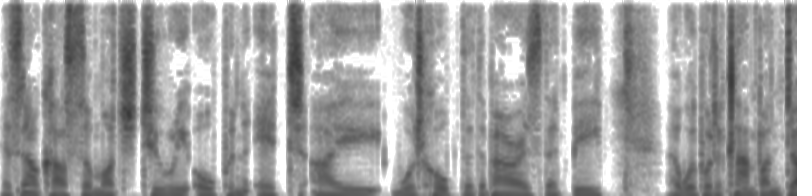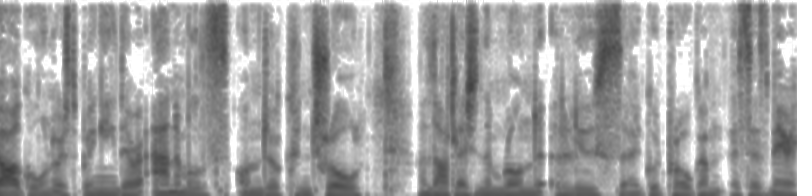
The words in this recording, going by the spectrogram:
It's now cost so much to reopen it. I would hope that the powers that be uh, will put a clamp on dog owners bringing their animals under control and not letting them run loose. Good programme, uh, says Mary.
